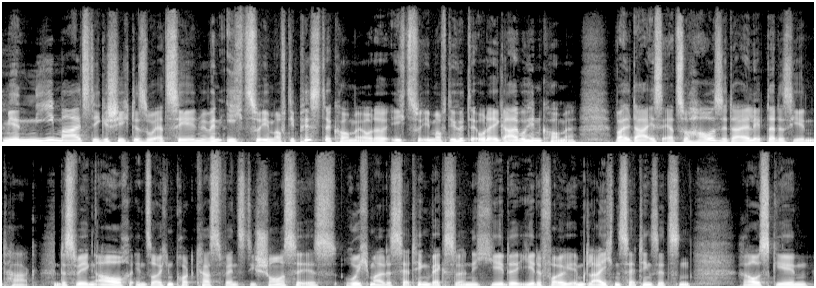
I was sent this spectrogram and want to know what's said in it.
mir niemals die Geschichte so erzählen, wie wenn ich zu ihm auf die Piste komme oder ich zu ihm auf die Hütte oder egal wohin komme. Weil da ist er zu Hause, da erlebt er das jeden Tag. Und deswegen auch in solchen Podcasts, wenn es die Chance ist, ruhig mal das Setting wechseln. Nicht jede, jede Folge im gleichen Setting sitzen, rausgehen,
